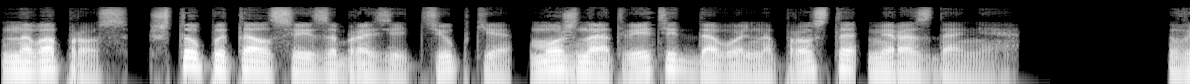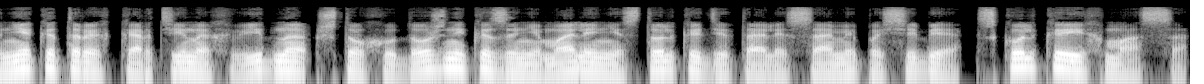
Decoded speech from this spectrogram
На вопрос, что пытался изобразить Тюбке, можно ответить довольно просто – мироздание. В некоторых картинах видно, что художника занимали не столько детали сами по себе, сколько их масса.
